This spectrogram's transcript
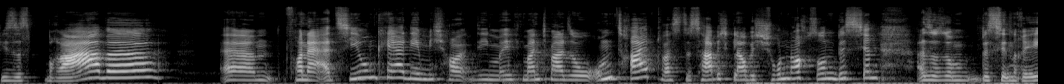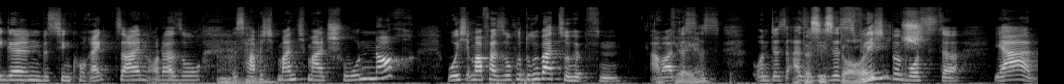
dieses brave, ähm, von der Erziehung her, die mich, die mich manchmal so umtreibt, was das habe ich, glaube ich, schon noch so ein bisschen. Also so ein bisschen Regeln, ein bisschen korrekt sein oder so. Das habe ich manchmal schon noch, wo ich immer versuche, drüber zu hüpfen. Aber Okay. das ist, und das, also Das dieses? Pflichtbewusste. Ja,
